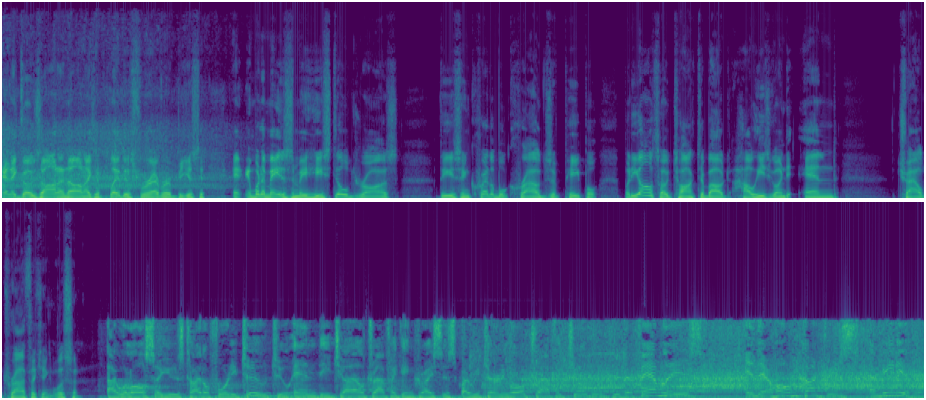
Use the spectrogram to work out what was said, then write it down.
And it goes on and on. I could play this forever because, and, what amazes me, he still draws these incredible crowds of people. But he also talked about how he's going to end child trafficking. Listen. I will also use Title 42 to end the child trafficking crisis by returning all trafficked children to their families in their home countries immediately.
